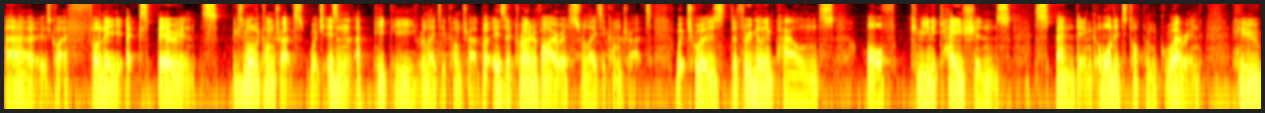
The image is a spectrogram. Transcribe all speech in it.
uh, it was quite a funny experience because one of the contracts, which isn't a PP related contract but is a coronavirus related contract, which was the three million pounds of communications spending awarded to Topham Guerin, who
